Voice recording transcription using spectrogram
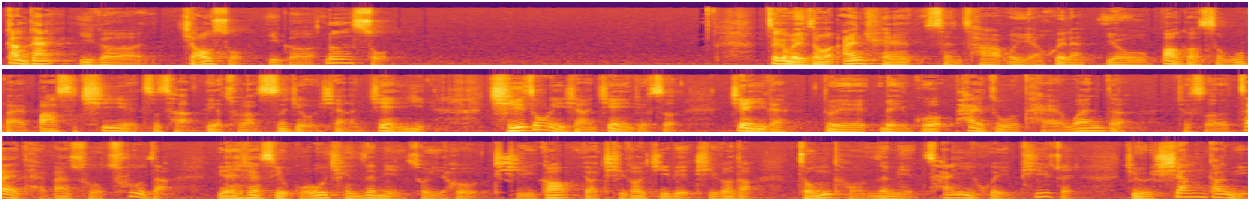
杠杆、一个绞索、一个勒索。这个美中安全审查委员会呢，有报告是五百八十七页之长，列出了十九项建议，其中一项建议就是建议呢，对美国派驻台湾的。就是在台办事处处长，原先是由国务卿任命，说以后提高要提高级别，提高到总统任命、参议会批准，就相当于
